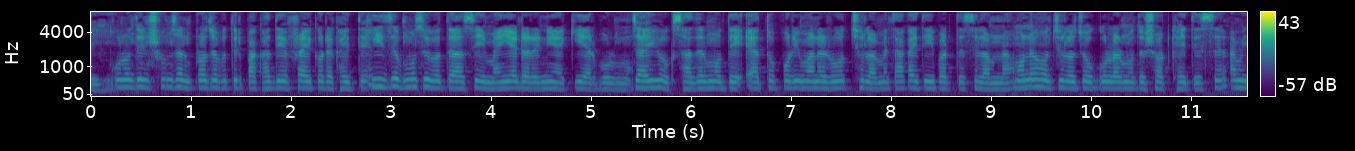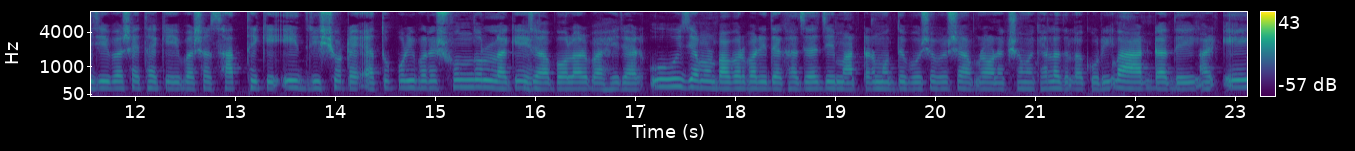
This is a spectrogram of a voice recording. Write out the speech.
দিহি? কোনোদিন শুনছেন প্রজাপতির পাখা দিয়ে ফ্রাই করে খাইতে? কি যে মুসিবতে আছে, এই মাইয়া ডারে নিয়ে কি আর বলব? যাই হোক, ছাদের মধ্যে এত পরিমাণে রোদ ছিল, আমি তাকাইতেই পারতেছিলাম না। মনে হচ্ছিল চোখগুলার মধ্যে শর্ট খাইতেছে। আমি যে বাসায় থাকি, এই বাসার ছাদ থেকে এই দৃশ্যটা এত পরিমাণে সুন্দর লাগে, যা বলার বাহিরে। আর ওই যে আমার বাবার বাড়ি দেখা যায়, যে মাঠটার মধ্যে বসে বসে আমরা অনেক সময় খেলাধুলা করি, বা আড্ডা দেই। আর এই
